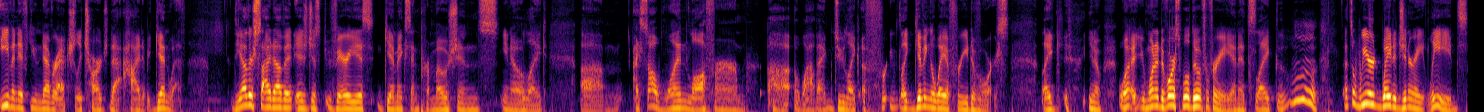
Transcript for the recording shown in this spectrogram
even if you never actually charged that high to begin with. The other side of it is just various gimmicks and promotions. You know, like um, I saw one law firm uh, a while back do like a free, like giving away a free divorce. Like, you know, what you want a divorce, we'll do it for free. And it's like, that's a weird way to generate leads.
